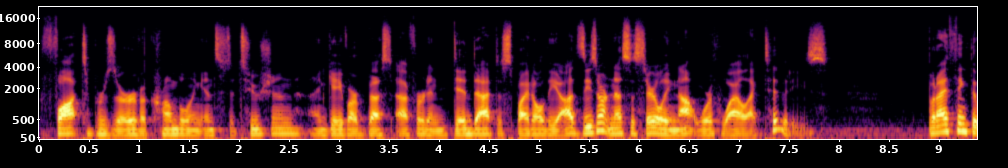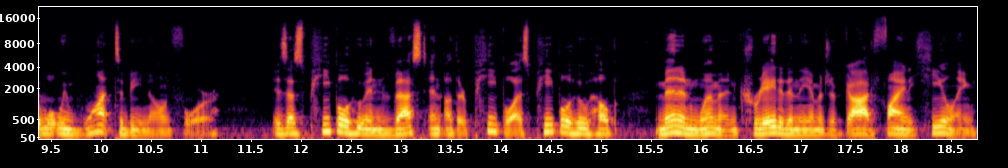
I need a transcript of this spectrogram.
fought to preserve a crumbling institution and gave our best effort and did that despite all the odds? These aren't necessarily not worthwhile activities. But I think that what we want to be known for is as people who invest in other people, as people who help men and women created in the image of God find healing,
